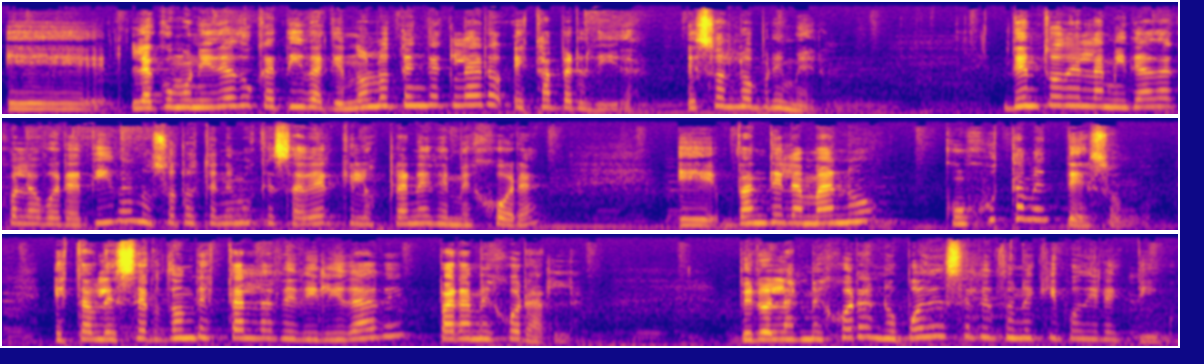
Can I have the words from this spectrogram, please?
Eh, la comunidad educativa que no lo tenga claro está perdida. Eso es lo primero. Dentro de la mirada colaborativa nosotros tenemos que saber que los planes de mejora eh, van de la mano con justamente eso, establecer dónde están las debilidades para mejorarlas. Pero las mejoras no pueden salir de un equipo directivo.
